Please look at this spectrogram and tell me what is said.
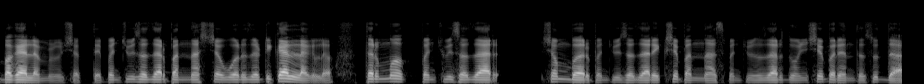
बघायला मिळू शकते. पंचवीस हजार पन्नासच्या वर जर टिकायला लागलं तर मग पंचवीस हजार शंभर पंचवीस हजार एकशे पन्नास पंचवीस हजार दोनशे पर्यंत सुद्धा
